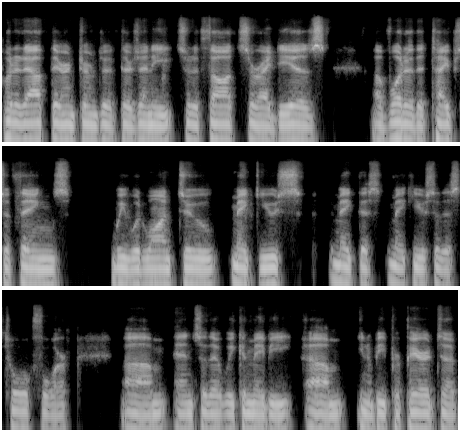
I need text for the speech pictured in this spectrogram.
put it out there in terms of if there's any sort of thoughts or ideas of what are the types of things we would want to make use, make this, make use of this tool for. Um, and so that we can maybe, um, you know, be prepared to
